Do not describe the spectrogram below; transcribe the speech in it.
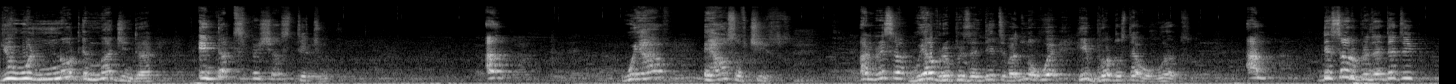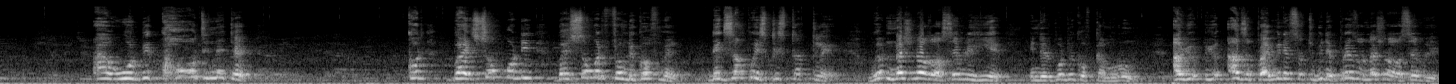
you will not imagine that in that special statute, and we have a house of chiefs, and we have representative. I don't know where he brought those type of words, and the same representative uh, will be coordinated by somebody by somebody from the government. The example is crystal clear. We have National Assembly here in the Republic of Cameroon. And you, you ask the Prime Minister to be the President of the National Assembly.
